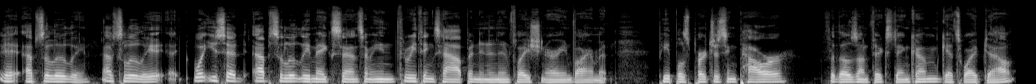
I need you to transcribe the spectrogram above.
Yeah, absolutely. Absolutely. What you said absolutely makes sense. I mean, three things happen in an inflationary environment people's purchasing power for those on fixed income gets wiped out,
